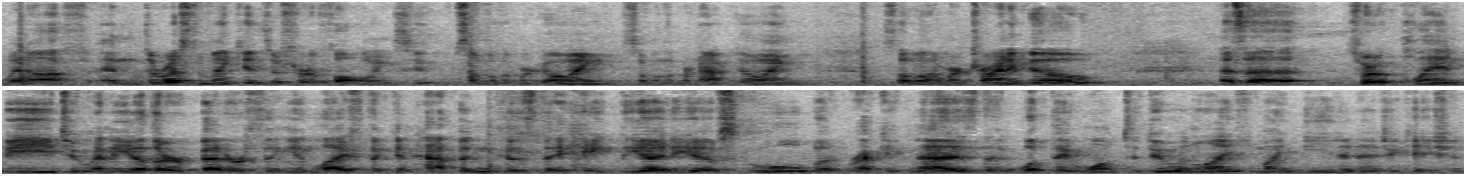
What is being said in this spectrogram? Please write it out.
went off. And the rest of my kids are sort of following suit. Some of them are going, some of them are not going, some of them are trying to go as a sort of plan B to any other better thing in life that can happen because they hate the idea of school but recognize that what they want to do in life might need an education.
